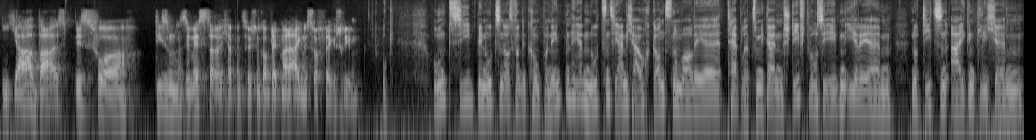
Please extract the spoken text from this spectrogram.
Ja, war es bis vor diesem Semester. Ich habe inzwischen komplett meine eigene Software geschrieben. Okay. Und Sie benutzen also von den Komponenten her, nutzen Sie eigentlich auch ganz normale äh, Tablets mit einem Stift, wo Sie eben Ihre ähm, Notizen eigentlich ähm,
